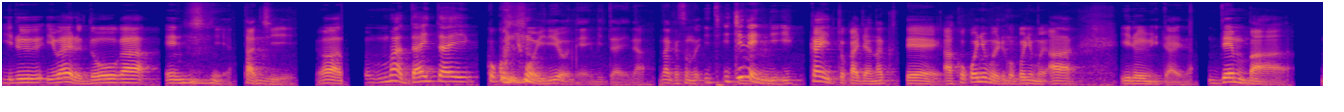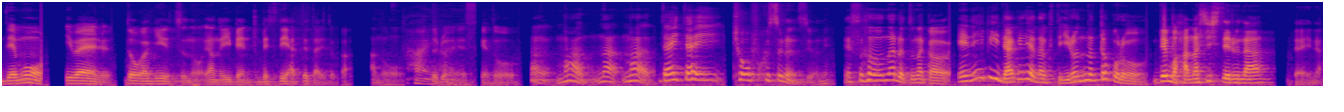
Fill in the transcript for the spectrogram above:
いるいわゆる動画エンジニアたちは、まあ大体ここにもいるよねみたいな。なんかその 1, 年に1回とかじゃなくてあここにもいるここにもあいるみたいな。デンバーでもいわゆる動画技術のあのイベント別でやってたりとかあの、はいはい。するんですけど、まあなまあ大体重複するんですよね。でそうなるとなんか NAB だけじゃなくていろんなところでも話してるなみたいな。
